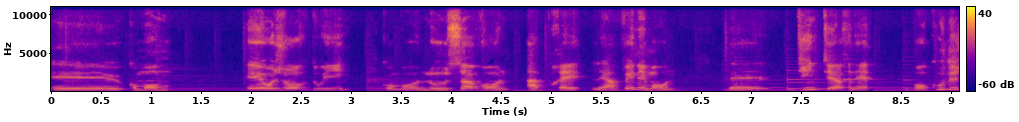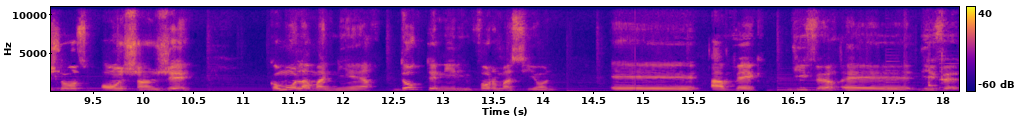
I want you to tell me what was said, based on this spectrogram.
Et, et aujourd'hui, comme nous savons, après l'avènement d'Internet, beaucoup de choses ont changé, comme la manière d'obtenir information avec euh, diffé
